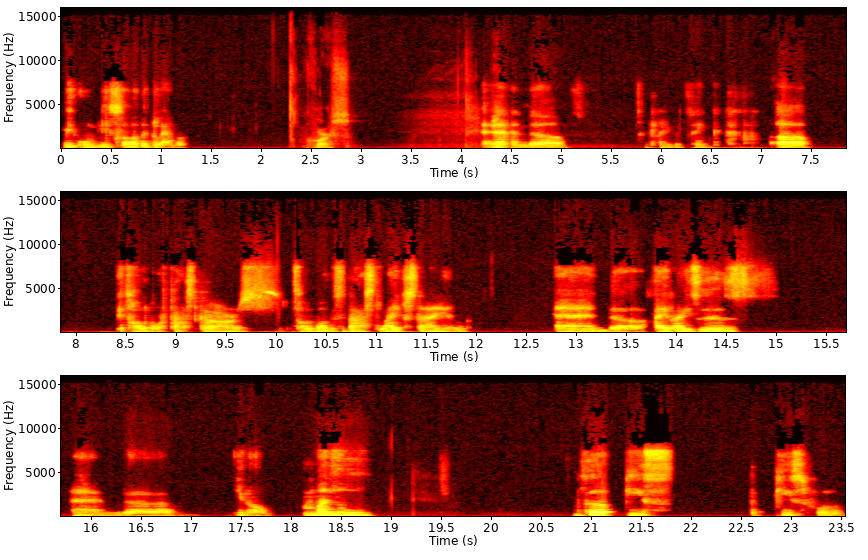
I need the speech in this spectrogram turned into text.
We only saw the glamour. of course, And uh, I'm trying to think. Uh, it's all about fast cars, it's all about this fast lifestyle and uh, high rises and, uh, you know, money. The peace, the peaceful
